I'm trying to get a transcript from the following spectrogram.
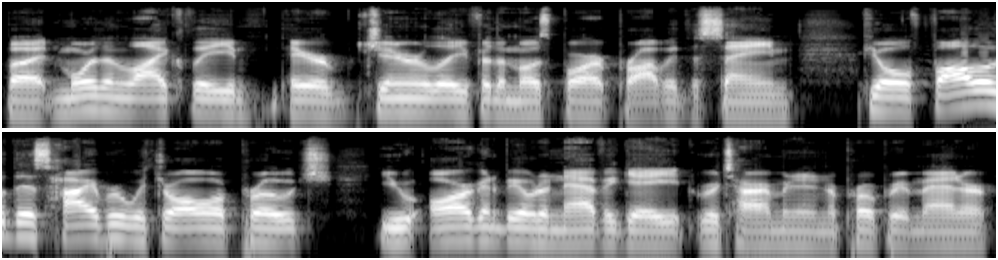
but more than likely, they're generally, for the most part, probably the same. If you'll follow this hybrid withdrawal approach, you are going to be able to navigate retirement in an appropriate manner.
